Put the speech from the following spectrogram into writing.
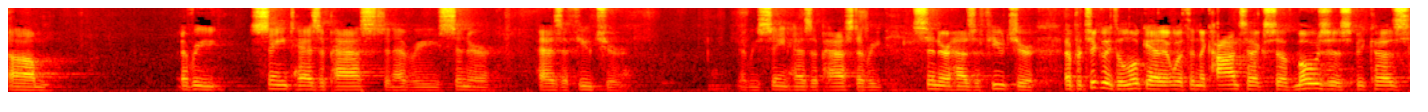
Um, every saint has a past, and every sinner has a future. Every saint has a past, every sinner has a future. And particularly to look at it within the context of Moses, because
